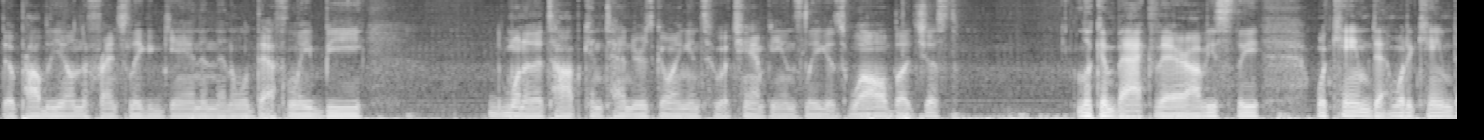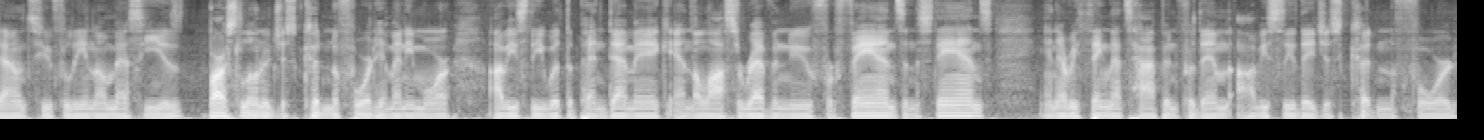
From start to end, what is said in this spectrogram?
They'll probably own the French league again, and then it will definitely be one of the top contenders going into a Champions League as well. But just looking back there, obviously, what came down, what it came down to for Lionel Messi is Barcelona just couldn't afford him anymore. Obviously, with the pandemic and the loss of revenue for fans in the stands and everything that's happened for them, obviously they just couldn't afford.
